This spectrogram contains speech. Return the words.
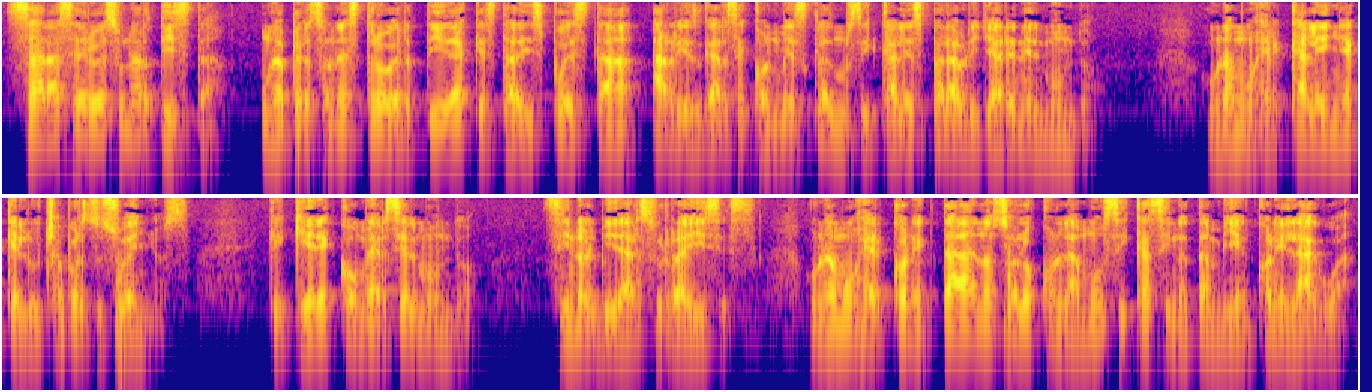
Sara Cero es una artista, una persona extrovertida que está dispuesta a arriesgarse con mezclas musicales para brillar en el mundo. Una mujer caleña que lucha por sus sueños, que quiere comerse al mundo, sin olvidar sus raíces. Una mujer conectada no solo con la música, sino también con el agua,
